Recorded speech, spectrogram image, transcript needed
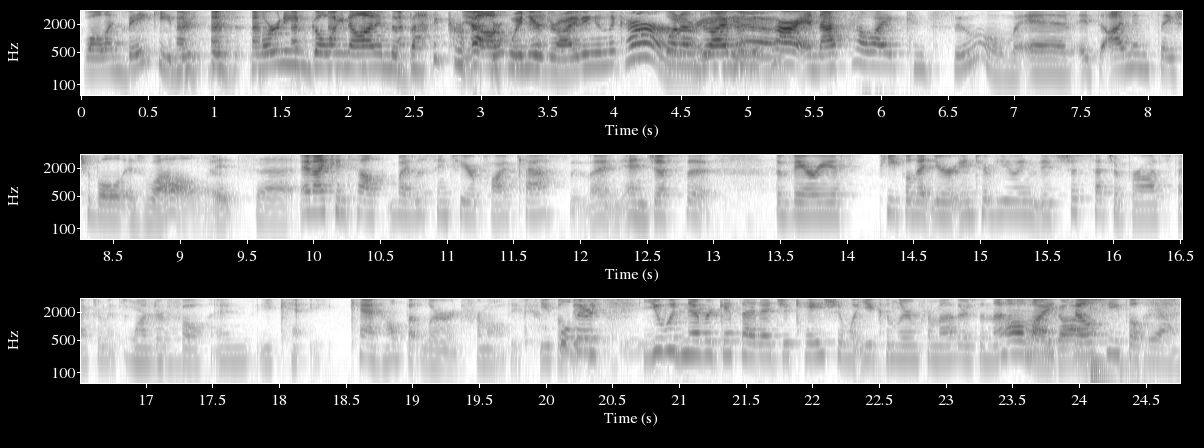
while I'm baking. There's there's learning going on in the background when you're driving in the car. when I'm right? driving in the car, and that's how I consume. And it's I'm insatiable as well. It's uh, and I can tell by listening to your podcast and just the the various people that you're interviewing. It's just such a broad spectrum. It's wonderful, and you can't you can't help but learn from all these people. Well, because you would never get that education what you can learn from others, and that's Oh why I tell people: Yeah.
